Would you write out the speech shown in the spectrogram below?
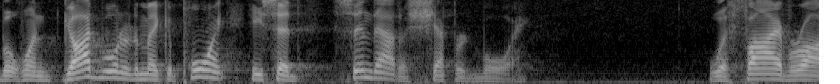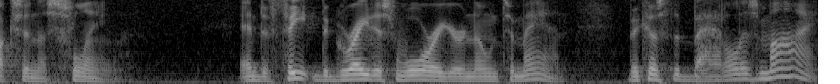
But when God wanted to make a point, he said, Send out a shepherd boy with five rocks in a sling and defeat the greatest warrior known to man because the battle is mine.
